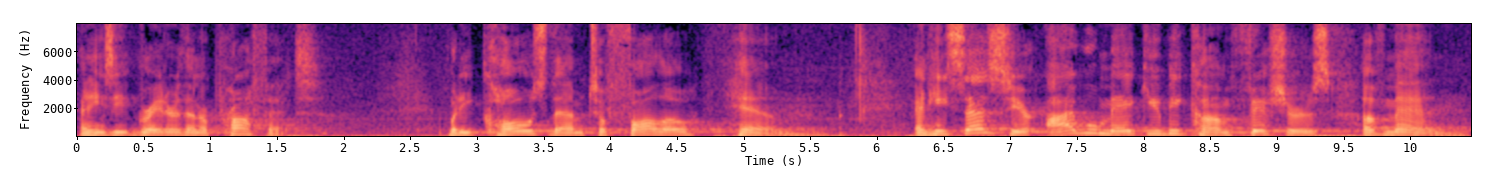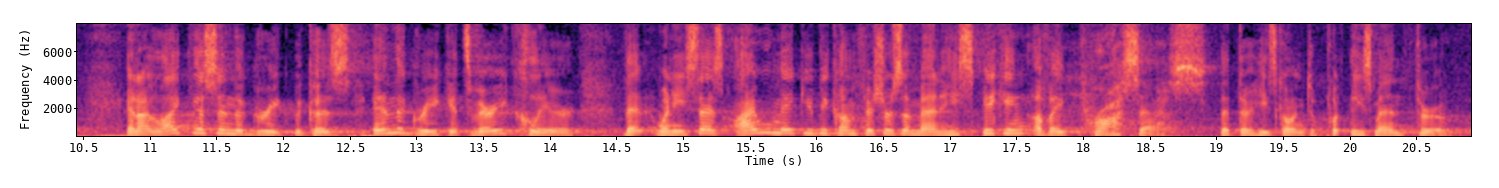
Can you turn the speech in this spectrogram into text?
and he's greater than a prophet. But he calls them to follow him. And he says here, I will make you become fishers of men. And I like this in the Greek because in the Greek it's very clear that when he says, I will make you become fishers of men, he's speaking of a process that he's going to put these men through.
